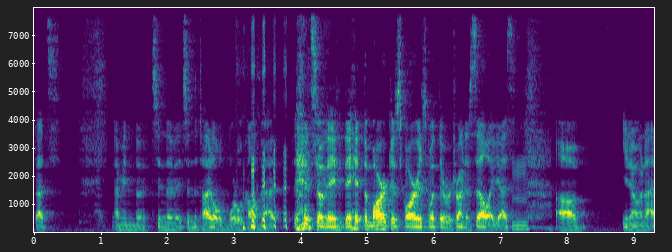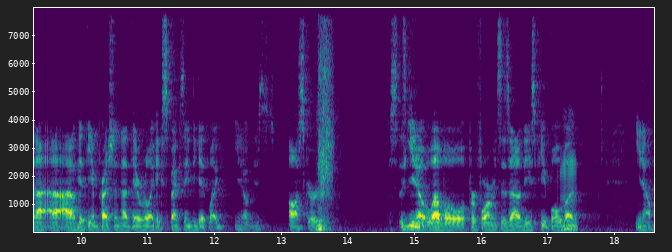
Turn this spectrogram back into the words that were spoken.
that's. I mean, the, it's in the it's in the title, of Mortal Kombat. so they they hit the mark as far as what they were trying to sell, I guess. Um, you know, and I, and I I don't get the impression that they were like expecting to get like you know these Oscar, you know, level performances out of these people, mm-hmm. but you know,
